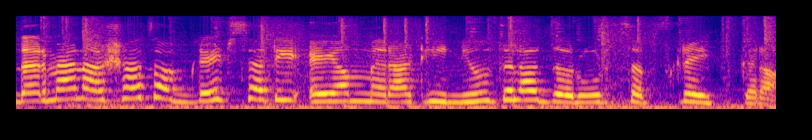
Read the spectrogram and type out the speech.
दरम्यान अशाच अपडेटसाठी एम मराठी न्यूजला जरूर सबस्क्राईब करा.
